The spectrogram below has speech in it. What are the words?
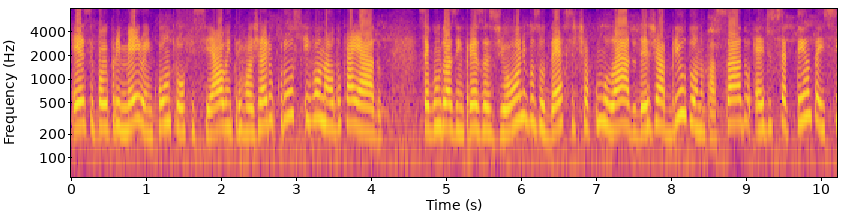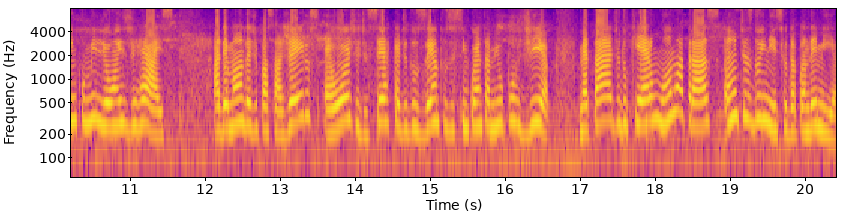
Esse foi o primeiro encontro oficial entre Rogério Cruz e Ronaldo Caiado. Segundo as empresas de ônibus, o déficit acumulado desde abril do ano passado é de 75 milhões de reais. A demanda de passageiros é hoje de cerca de 250 mil por dia, metade do que era um ano atrás, antes do início da pandemia.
